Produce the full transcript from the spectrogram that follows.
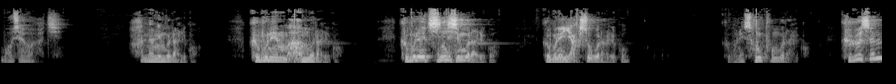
모세와 같이 하나님을 알고 그분의 마음을 알고 그분의 진심을 알고 그분의 약속을 알고 그분의 성품을 알고 그것을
